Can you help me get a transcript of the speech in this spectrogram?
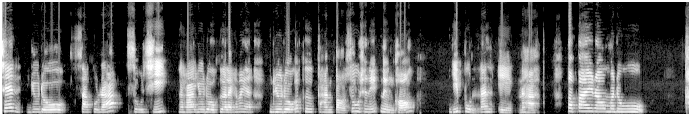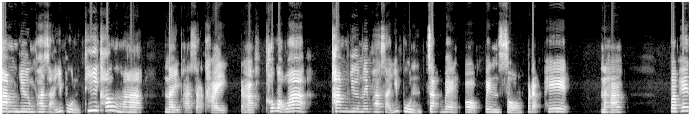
เช่นยูโดซากุระซูชินะคะยูโดคืออะไรคะนักเรียนยูโดก็คือการต่อสู้ชนิดหนึ่งของญี่ปุ่นนั่นเองนะคะ ต่อไปเรามาดูคำยืมภาษาญี่ปุ่นที่เข้ามาในภาษาไทยนะคะเขาบอกว่า คำยืมในภาษาญี่ปุ่นจะแบ่งออกเป็นสองประเภทนะคะ ประเภท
